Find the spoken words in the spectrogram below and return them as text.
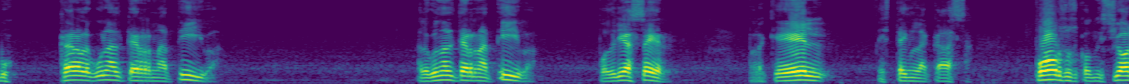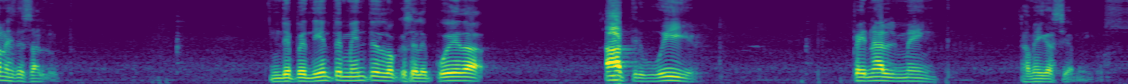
buscar alguna alternativa, alguna alternativa podría ser para que él esté en la casa por sus condiciones de salud, independientemente de lo que se le pueda atribuir penalmente, amigas y amigos.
